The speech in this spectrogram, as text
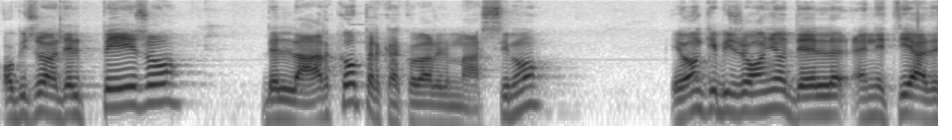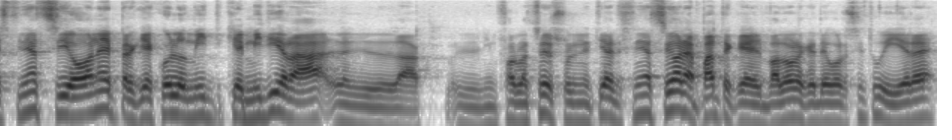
ho bisogno del peso dell'arco per calcolare il massimo e ho anche bisogno del NTA destinazione perché è quello che mi dirà l'informazione sull'NTA destinazione, a parte che è il valore che devo restituire,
